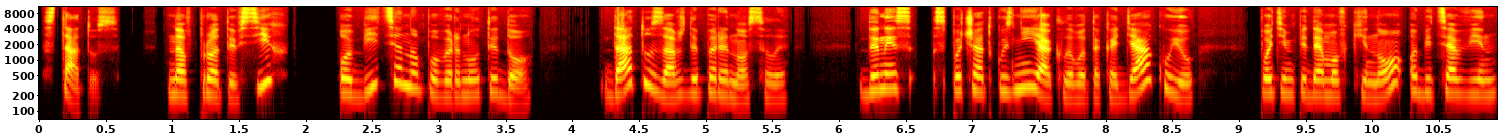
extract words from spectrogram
статус. Навпроти всіх обіцяно повернути до. Дату завжди переносили. Денис спочатку зніякливо така дякую, потім підемо в кіно, обіцяв він.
